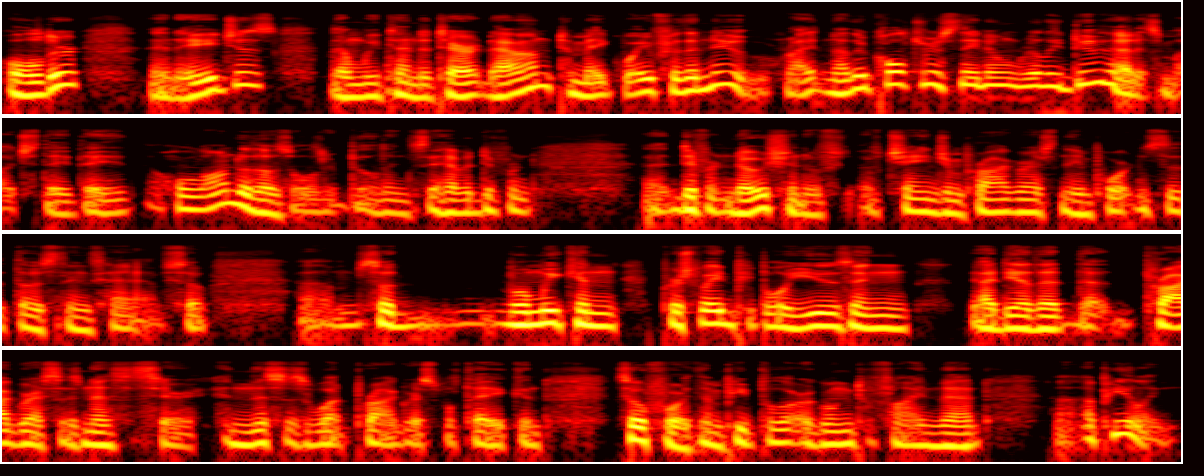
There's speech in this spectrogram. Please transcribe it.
older and ages, then we tend to tear it down to make way for the new, right? In other cultures, they don't really do that as much. They, they hold on to those older buildings. They have a different, uh, different notion of, of change and progress and the importance that those things have. So, um, so when we can persuade people using the idea that, that progress is necessary and this is what progress will take and so forth, then people are going to find that uh, appealing.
